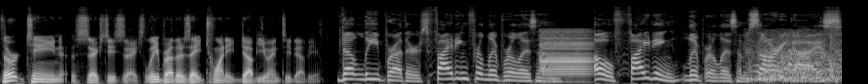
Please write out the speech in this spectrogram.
1366. Lee Brothers 820 WNTW. The Lee brothers fighting for liberalism. Oh, fighting liberalism. Sorry, guys.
